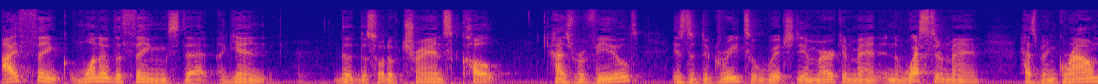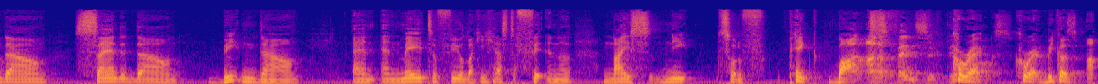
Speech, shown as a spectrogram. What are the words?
I think one of the things that, again, the, the sort of trans cult has revealed is the degree to which the American man and the Western man has been ground down, sanded down, beaten down, and, and made to feel like he has to fit in a nice, neat, sort of pink box. Unoffensive. pink Correct, box. correct. Because I,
